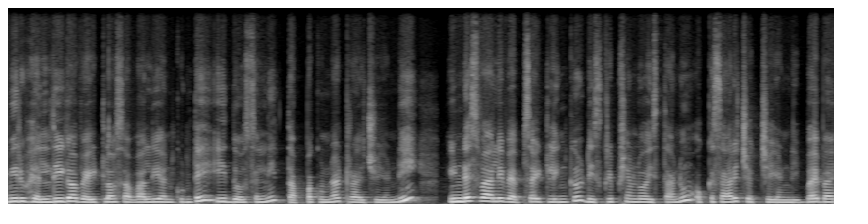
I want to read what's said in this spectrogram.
మీరు హెల్దీగా వెయిట్ లాస్ అవ్వాలి అనుకుంటే ఈ దోశల్ని తప్పకుండా ట్రై చేయండి. ఇండస్ వ్యాలీ వెబ్సైట్ లింక్ డిస్క్రిప్షన్లో ఇస్తాను. ఒక్కసారి చెక్ చేయండి. బై బై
